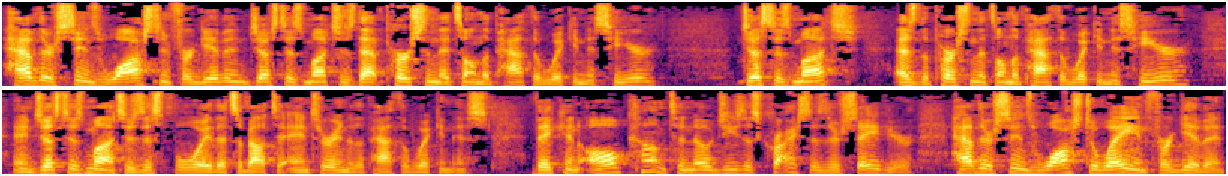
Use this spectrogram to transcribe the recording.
have their sins washed and forgiven just as much as that person that's on the path of wickedness here, just as much as the person that's on the path of wickedness here, and just as much as this boy that's about to enter into the path of wickedness. They can all come to know Jesus Christ as their Savior, have their sins washed away and forgiven.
